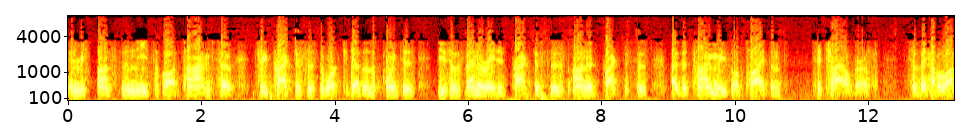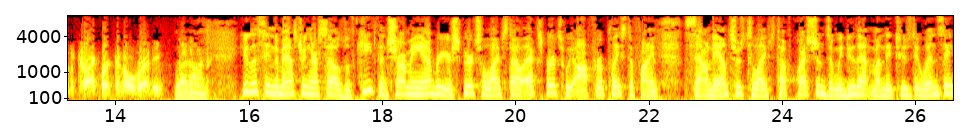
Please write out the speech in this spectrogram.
in response to the needs of our time. So three practices that work together. The point is these are venerated practices, honored practices by the time we've applied them to childbirth. So they have a lot of track record already. Right on. You're listening to Mastering Ourselves with Keith and Charmaine Amber, your spiritual lifestyle experts. We offer a place to find sound answers to life's tough questions, and we do that Monday, Tuesday, Wednesday,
